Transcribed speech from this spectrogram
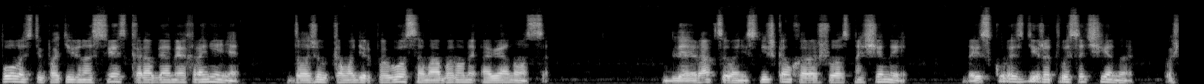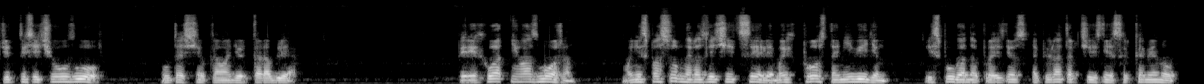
полностью потеряна связь с кораблями охранения —— доложил командир ПВО самообороны авианосца. «Для иракцев они слишком хорошо оснащены, да и скорость держат высоченную, почти тысячу узлов», — уточнил командир корабля. «Перехват невозможен. Мы не способны различить цели, мы их просто не видим», — испуганно произнес оператор через несколько минут.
